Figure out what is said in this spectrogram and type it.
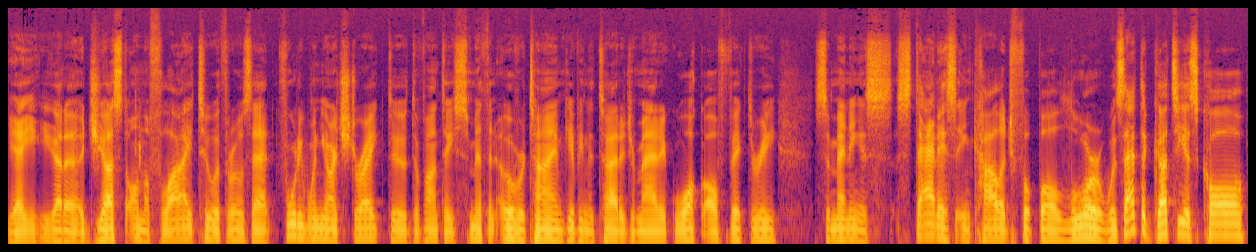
Yeah, you, you got to adjust on the fly. Tua throws that 41 yard strike to DeVonta Smith in overtime, giving the Tide a dramatic walk off victory cementing his status in college football lore. Was that the gutsiest call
